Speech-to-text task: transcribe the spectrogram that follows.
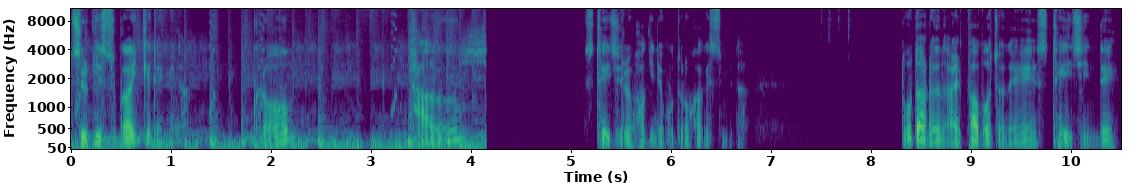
즐길 수가 있게 됩니다. 그럼 다음 스테이지를 확인해 보도록 하겠습니다. 또 다른 알파 버전의 스테이지인데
